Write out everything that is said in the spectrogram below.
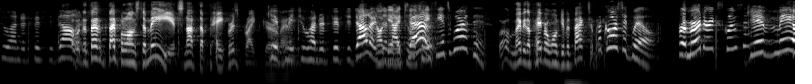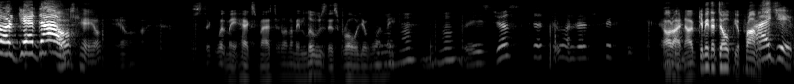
two hundred fifty Oh, dollars. that, that, that belongs to me. It's not the paper's, bright girl. Give Annie. me two hundred fifty dollars, I'll and give I it to tell. her, Casey. It's worth it. Well, maybe the paper won't give it back to me. Of course it will. For a murder exclusive? Give me or get out. Okay, okay. Stick with me, Hexmaster. Don't let me lose this role you won me. Mm-hmm. It's just uh, two hundred fifty. All right, now give me the dope you promised. I give,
